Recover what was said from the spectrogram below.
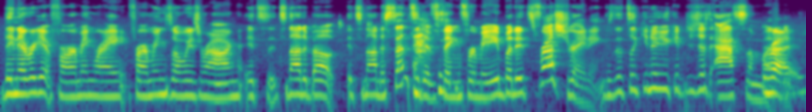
they never get farming right. Farming's always wrong. It's it's not about it's not a sensitive thing for me, but it's frustrating because it's like you know you could just ask somebody, right.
